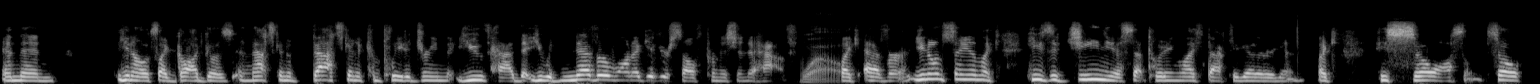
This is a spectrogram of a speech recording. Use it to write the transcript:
And then you know it's like god goes and that's going to that's going to complete a dream that you've had that you would never want to give yourself permission to have. Wow. Like ever. You know what i'm saying? Like he's a genius at putting life back together again. Like he's so awesome so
